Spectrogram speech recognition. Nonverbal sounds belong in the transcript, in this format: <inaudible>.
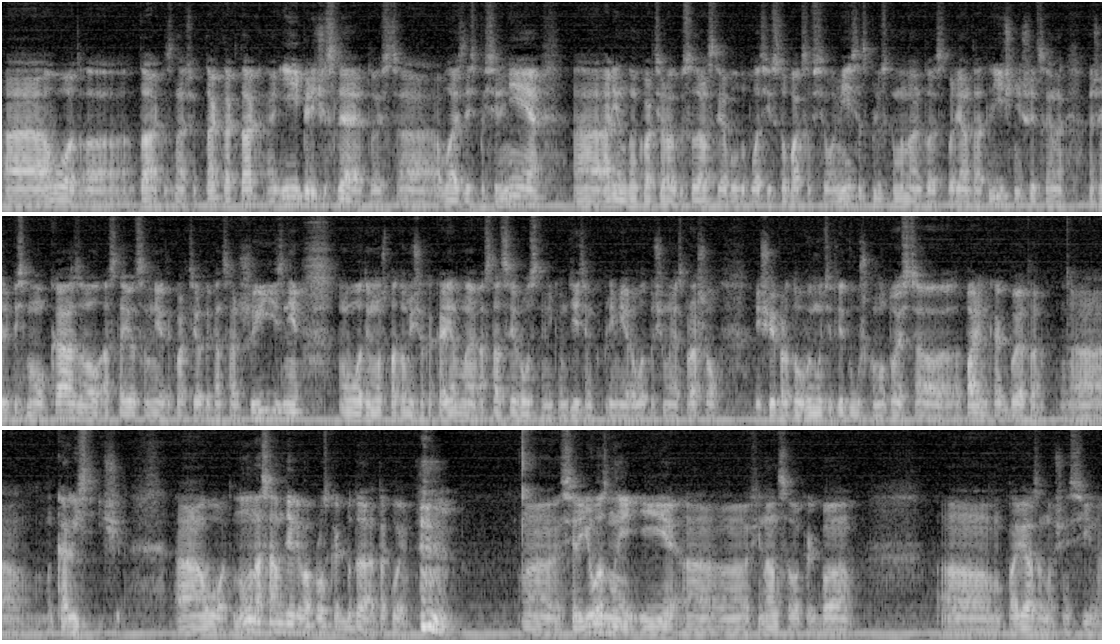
А, вот, а, так, значит, так, так, так, и перечисляет, то есть а, власть здесь посильнее, арендную квартиру от государства я буду платить 100 баксов всего в месяц, плюс коммунальный, то есть варианты отличнейшие цены. В начале письма указывал, остается мне эта квартира до конца жизни, вот, и может потом еще как арендная остаться и родственникам, детям, к примеру. Вот почему я спрашивал еще и про то, вымутит ли душку. Ну, то есть парень как бы это корысть ищет. А, вот. Ну, на самом деле вопрос как бы, да, такой <clears throat> а, серьезный и а, финансово как бы а, повязан очень сильно.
